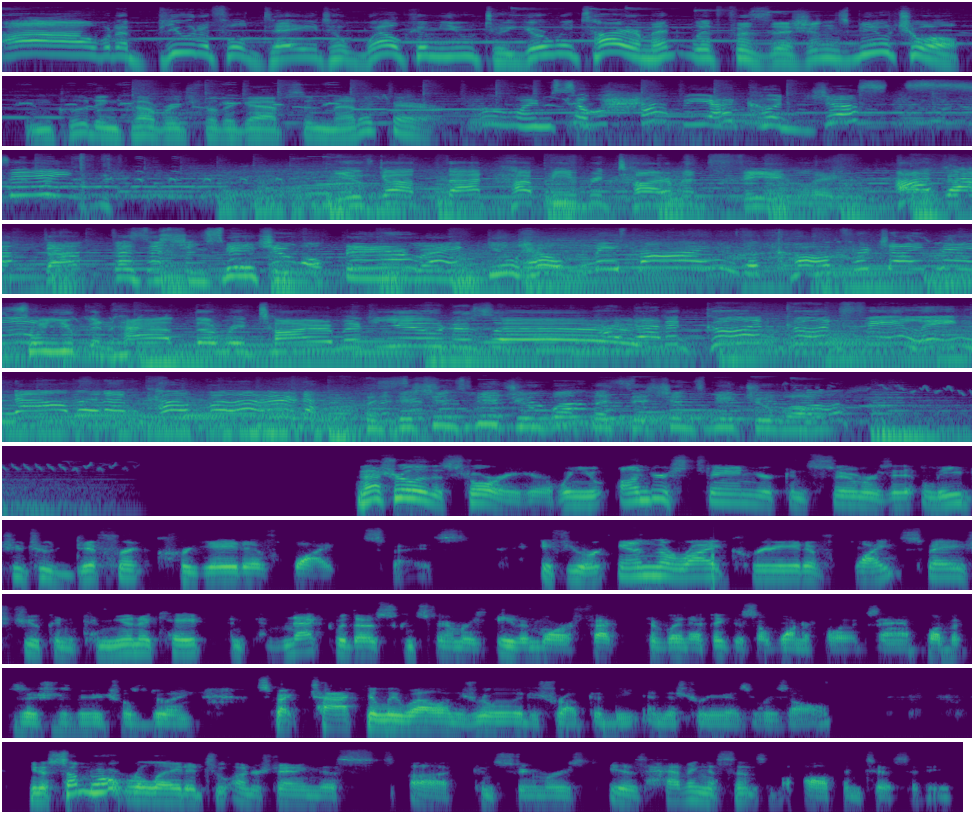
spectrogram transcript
Ah, what a beautiful day to welcome you to your retirement with Physicians Mutual, including coverage for the gaps in Medicare. Oh, I'm so happy I could just sing. You've got that happy retirement feeling. I've got that Physicians Mutual feeling. You help me find the coverage I need. So you can have the retirement you deserve. I've got a good, good feeling now that I'm covered. Physicians Mutual, Physicians Mutual. And that's really the story here. When you understand your consumers, it leads you to different creative white space. If you're in the right creative white space, you can communicate and connect with those consumers even more effectively. And I think it's a wonderful example of it. Physicians Mutual is doing spectacularly well and has really disrupted the industry as a result. You know, somewhat related to understanding this uh, consumers is having a sense of authenticity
